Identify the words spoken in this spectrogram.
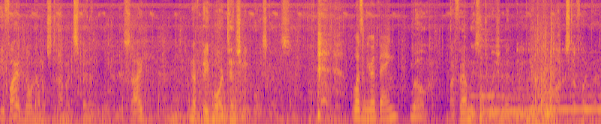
if I had known how much time I'd spent in the wilderness, I'd, I'd have paid more attention in Boy Scouts. Wasn't your thing? Well, my family situation meant we didn't get to do a lot of stuff like that.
